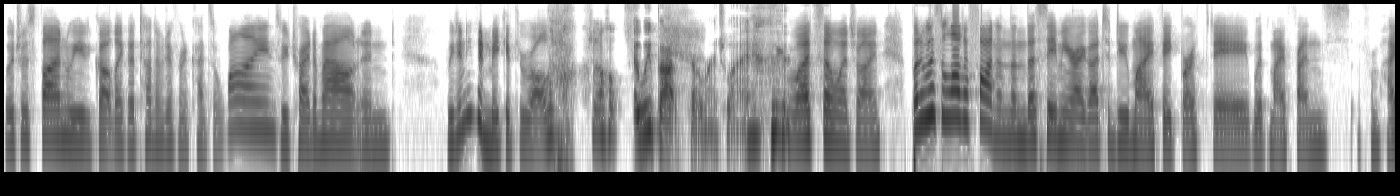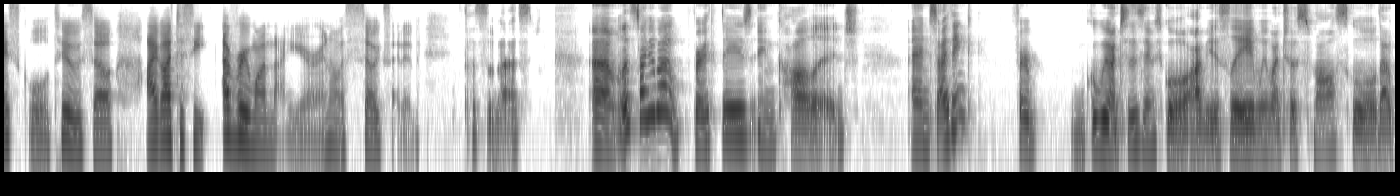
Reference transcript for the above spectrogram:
which was fun. We got like a ton of different kinds of wines. We tried them out and we didn't even make it through all the bottles. We bought so much wine. we bought so much wine. But it was a lot of fun. And then the same year I got to do my fake birthday with my friends from high school too. So I got to see everyone that year and I was so excited. That's the best. Um, let's talk about birthdays in college. And so I think for we went to the same school, obviously, and we went to a small school that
